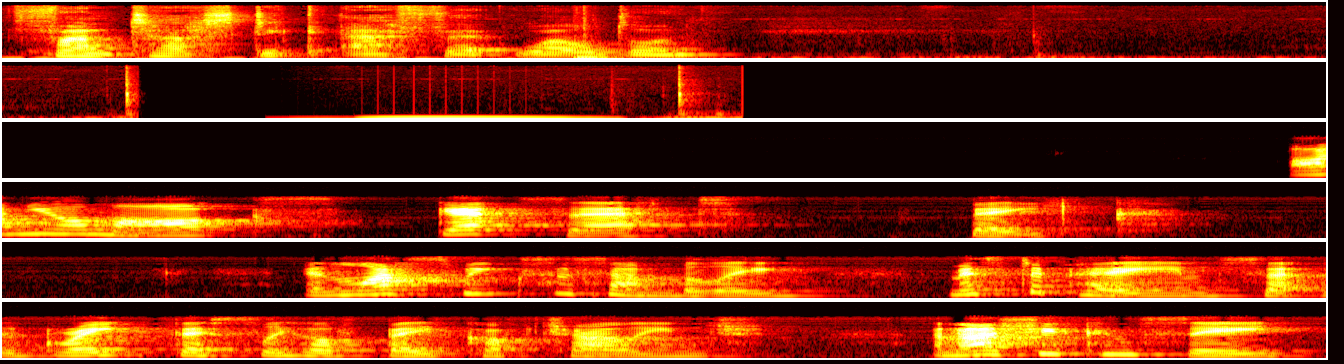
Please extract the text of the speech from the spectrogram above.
Fantastic effort, well done. On your marks, get set, bake. In last week's assembly, Mr. Payne set the Great Thistleyhough Bake Off Challenge, and as you can see,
